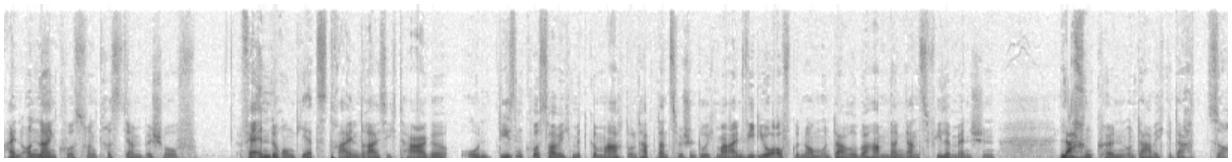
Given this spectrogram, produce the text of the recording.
ein Online-Kurs von Christian Bischof, Veränderung jetzt 33 Tage. Und diesen Kurs habe ich mitgemacht und habe dann zwischendurch mal ein Video aufgenommen und darüber haben dann ganz viele Menschen lachen können. Und da habe ich gedacht, so,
